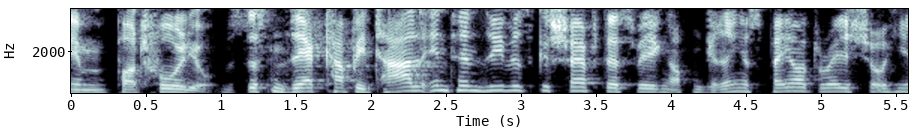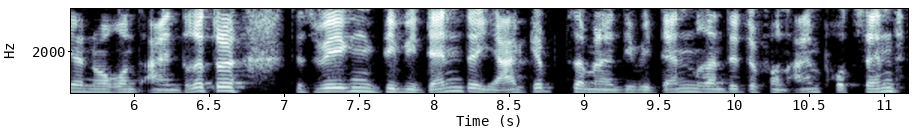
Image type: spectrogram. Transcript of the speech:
im Portfolio. Es ist ein sehr kapitalintensives Geschäft, deswegen auch ein geringes Payout-Ratio hier, nur rund ein Drittel. Deswegen Dividende, ja, gibt es aber eine Dividendenrendite von ein Prozent.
